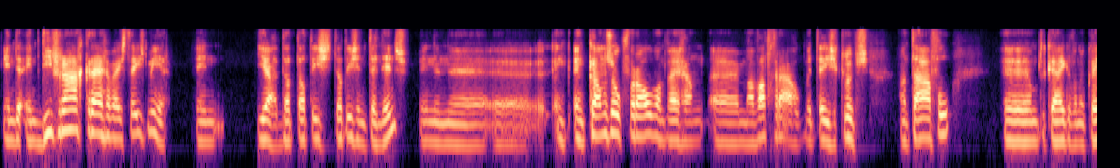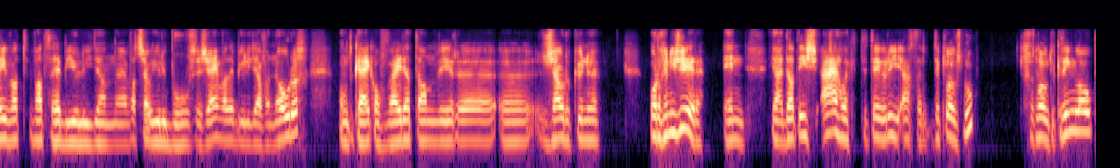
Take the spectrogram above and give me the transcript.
en, de, en die vraag krijgen wij steeds meer. En ja, dat, dat, is, dat is een tendens. En een, uh, een, een, kans ook vooral, want wij gaan uh, maar wat graag ook met deze clubs aan tafel. Om te kijken van oké, wat, wat hebben jullie dan, wat zou jullie behoefte zijn? Wat hebben jullie daarvoor nodig? Om te kijken of wij dat dan weer zouden kunnen organiseren. En ja, dat is eigenlijk de theorie achter de closed loop, gesloten kringloop.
